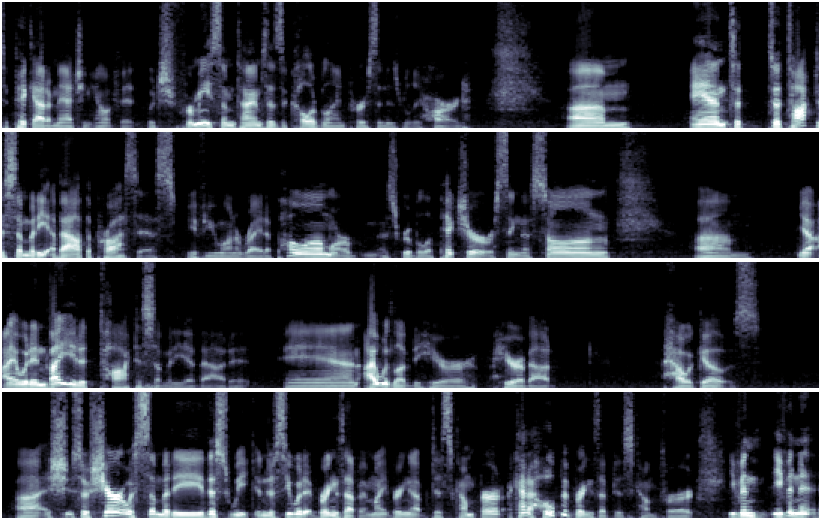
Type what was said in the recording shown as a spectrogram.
to pick out a matching outfit, which for me sometimes as a colorblind person is really hard. Um, and to, to talk to somebody about the process. If you want to write a poem or scribble a picture or sing a song, um, yeah, I would invite you to talk to somebody about it. And I would love to hear, hear about how it goes. Uh, so share it with somebody this week and just see what it brings up. It might bring up discomfort. I kind of hope it brings up discomfort. Even even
